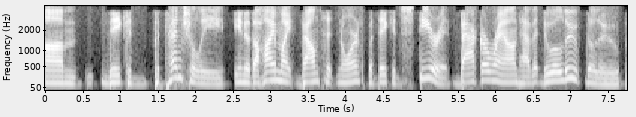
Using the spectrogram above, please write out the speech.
um, they could potentially, you know, the high might bounce it north, but they could steer it back around, have it do a loop the loop,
